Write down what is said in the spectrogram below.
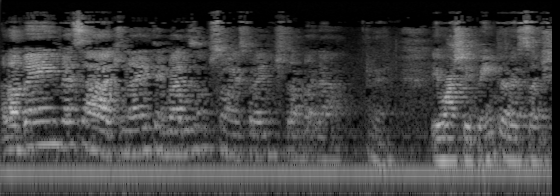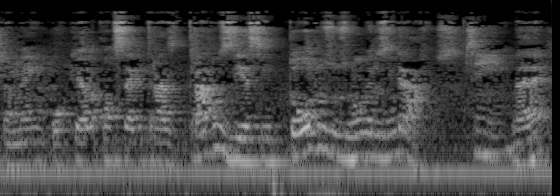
ela é bem versátil, né? E tem várias opções para a gente trabalhar. Eu achei bem interessante também porque ela consegue tra traduzir assim todos os números em gráficos. Sim. Né?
